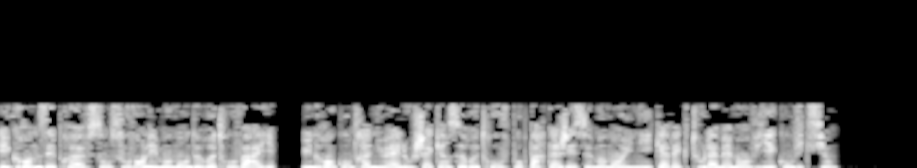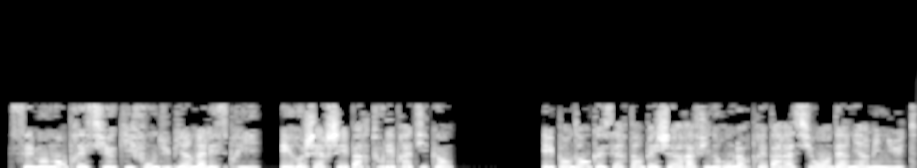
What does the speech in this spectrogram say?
et grandes épreuves sont souvent les moments de retrouvailles, une rencontre annuelle où chacun se retrouve pour partager ce moment unique avec tout la même envie et conviction. Ces moments précieux qui font du bien à l'esprit, et recherchés par tous les pratiquants. Et pendant que certains pêcheurs affineront leur préparation en dernière minute,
